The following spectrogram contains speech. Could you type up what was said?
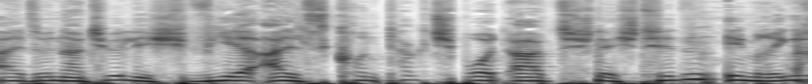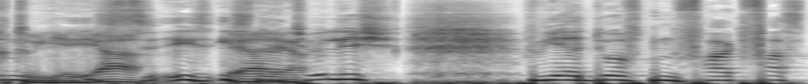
Also natürlich, wir als Kontaktsportart schlechthin im Ringen Ach du je, ja. ist, ist, ist Ja, ja. natürlich, wir durften fast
